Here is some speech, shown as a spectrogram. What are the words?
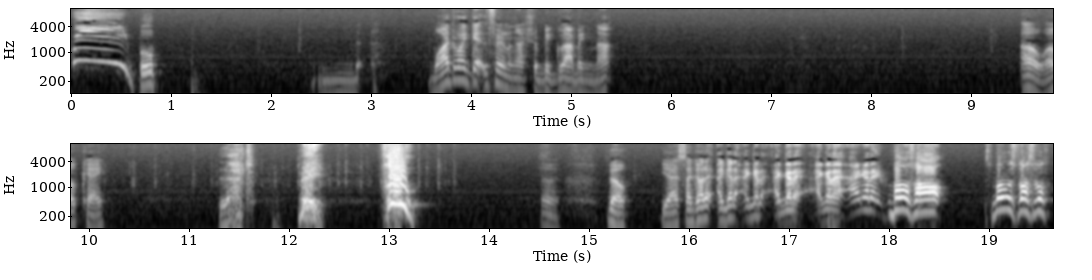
Whee! Boop. N Why do I get the feeling I should be grabbing that? Oh, okay. Let me through! Uh, no. Yes, I got it, I got it, I got it, I got it, I got it, I got it! Ball fall! Small as possible!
